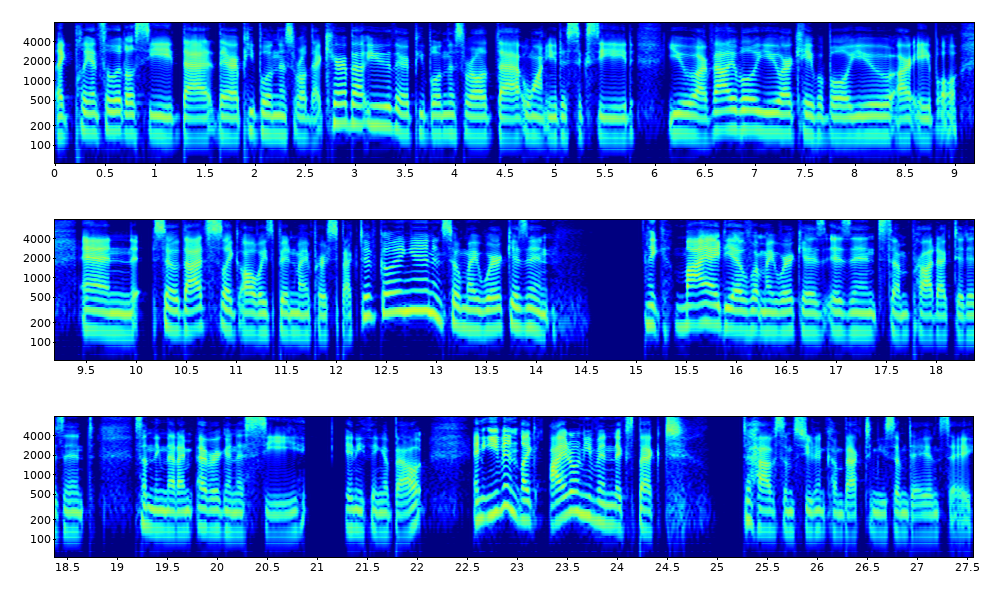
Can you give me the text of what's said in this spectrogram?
like plants a little seed that there are people in this world that care about you. There are people in this world that want you to succeed. You are valuable, you are capable, you are able. And so that's like always been my perspective going in. And so my work isn't like my idea of what my work is isn't some product. It isn't something that I'm ever going to see anything about. And even like I don't even expect to have some student come back to me someday and say,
